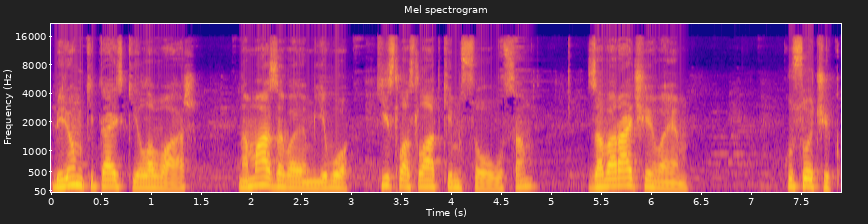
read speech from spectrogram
Берем китайский лаваш, намазываем его кисло-сладким соусом, заворачиваем кусочек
